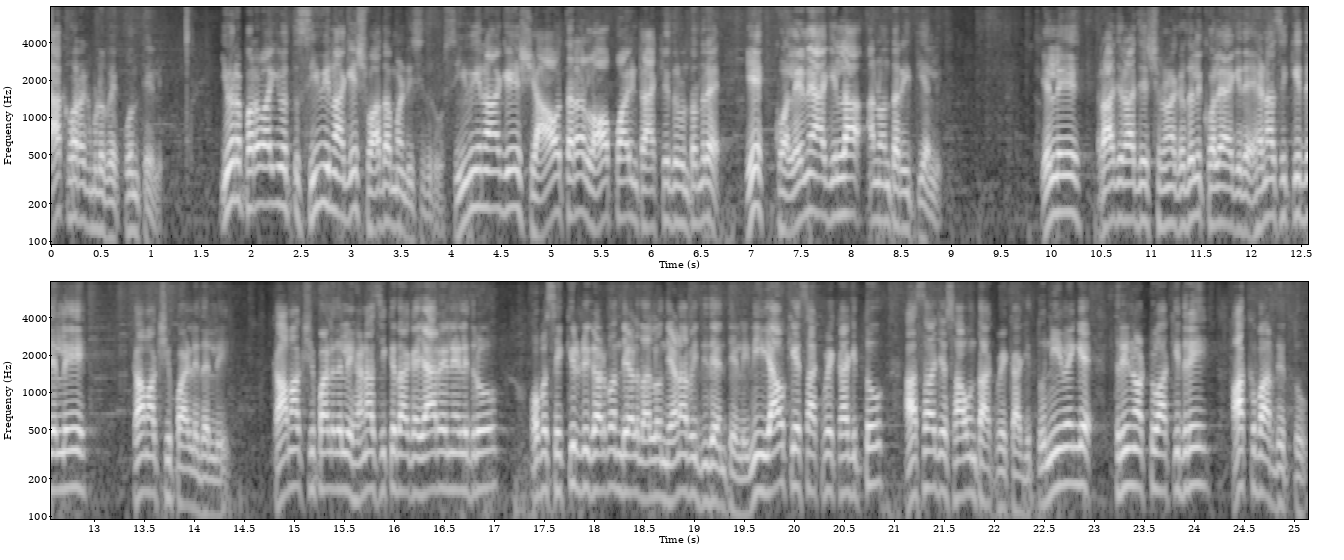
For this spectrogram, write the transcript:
ಯಾಕೆ ಹೊರಗೆ ಬಿಡಬೇಕು ಅಂತೇಳಿ ಇವರ ಪರವಾಗಿ ಇವತ್ತು ಸಿ ವಿ ನಾಗೇಶ್ ವಾದ ಮಂಡಿಸಿದರು. ಸಿ ವಿ ನಾಗೇಶ್ ಯಾವ ಥರ ಲಾ ಪಾಯಿಂಟ್ ಹಾಕಿದರು ಅಂತಂದರೆ ಏ, ಕೊಲೆನೇ ಆಗಿಲ್ಲ ಅನ್ನುವಂಥ ರೀತಿಯಲ್ಲಿ. ಎಲ್ಲಿ ರಾಜರಾಜೇಶ್ವರ ನಗರದಲ್ಲಿ ಕೊಲೆ ಆಗಿದೆ. ಹೆಣ ಸಿಕ್ಕಿದ್ದಲ್ಲಿ? ಕಾಮಾಕ್ಷಿ ಪಾಳ್ಯದಲ್ಲಿ. ಕಾಮಾಕ್ಷಿ ಪಾಳ್ಯದಲ್ಲಿ ಹೆಣ ಸಿಕ್ಕಿದಾಗ ಯಾರೇನು ಹೇಳಿದರು? ಒಬ್ಬ ಸೆಕ್ಯೂರಿಟಿ ಗಾರ್ಡ್ ಬಂದು ಹೇಳ್ದೆ, ಅಲ್ಲೊಂದು ಹೆಣ ಬಿದ್ದಿದೆ ಅಂತೇಳಿ. ನೀವು ಯಾವ ಕೇಸ್ ಹಾಕಬೇಕಾಗಿತ್ತು? ಅಸಹಜ ಸಾವಂತ ಹಾಕಬೇಕಾಗಿತ್ತು. ಹೆಂಗೆ ತ್ರೀ ನಾಟ್ ಟು ಹಾಕಿದ್ರಿ? ಹಾಕಬಾರ್ದಿತ್ತು.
